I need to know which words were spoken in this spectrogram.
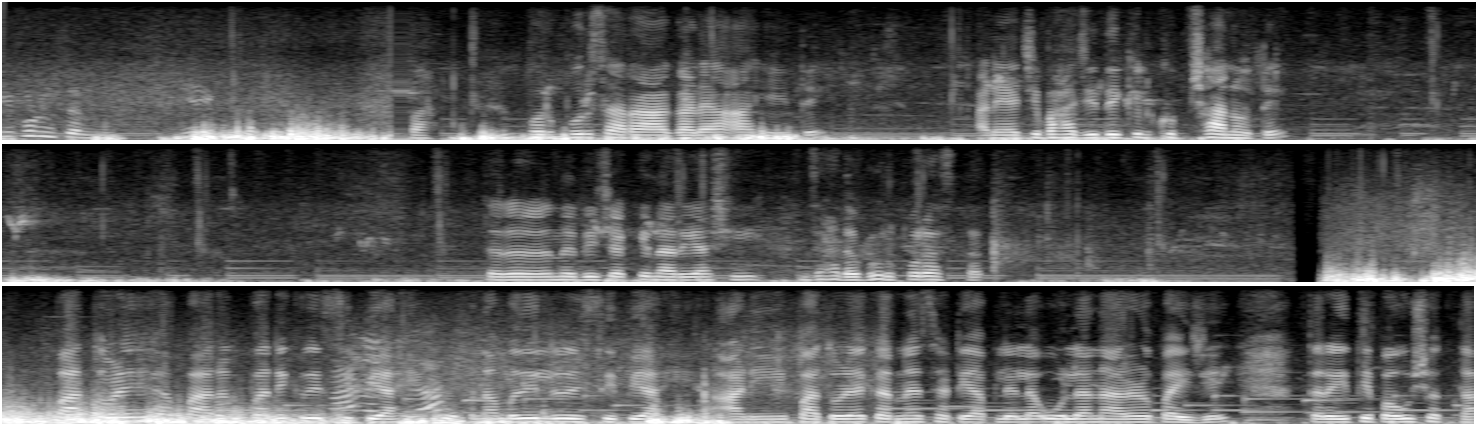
इकडून चल ना भरपूर सारा आघाड्या आहे इथे. आणि याची भाजी देखील खूप छान होते. तर नदीच्या किनारी अशी झाडं भरपूर असतात. पातोळे ह्या पारंपरिक रेसिपी आहे. कोकणामधील रेसिपी आहे. आणि पातोळ्या करण्यासाठी आपल्याला ओला नारळ पाहिजे. तर इथे पाहू शकता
